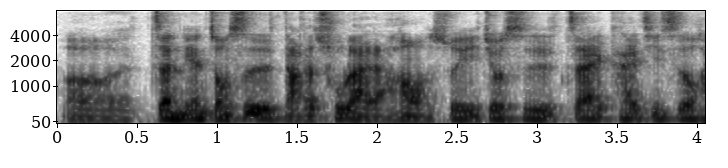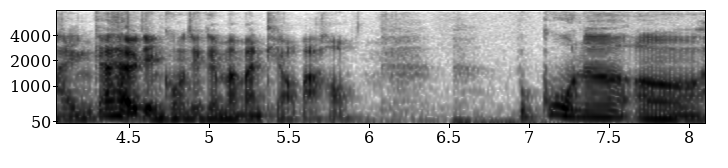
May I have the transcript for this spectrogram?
呃整年总是打得出来了哈，所以就是在开机之后还应该还有点空间可以慢慢调吧哈。不过呢，呃，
